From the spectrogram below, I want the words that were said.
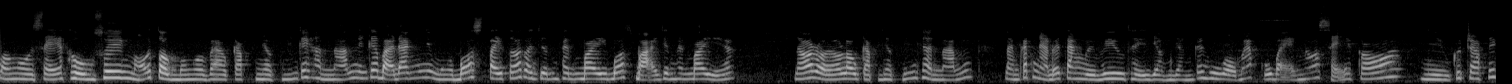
mọi người sẽ thường xuyên, mỗi tuần mọi người vào cập nhật những cái hình ảnh, những cái bài đăng như mọi người post status ở trên fanpage, post bài trên fanpage vậy á. Đó, rồi lâu lâu cập nhật những cái hình ảnh làm cách nào để tăng review thì dần dần cái Google Maps của bạn nó sẽ có nhiều cái traffic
